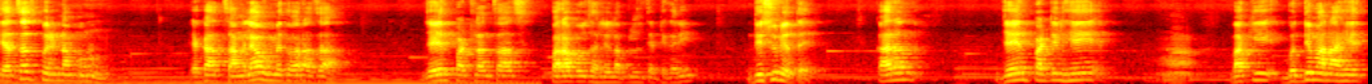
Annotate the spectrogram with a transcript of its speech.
त्याचाच परिणाम म्हणून एका चांगल्या उमेदवाराचा जयंत पाटलांचा आज पराभव झालेला आपल्याला त्या ठिकाणी दिसून येत आहे कारण जयंत पाटील हे बाकी बुद्धिमान आहेत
